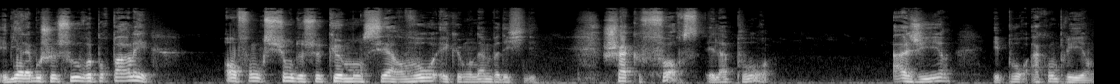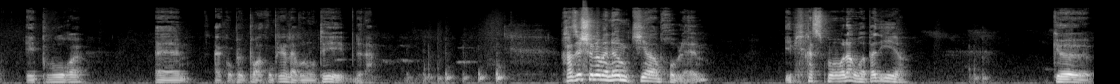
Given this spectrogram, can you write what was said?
eh bien la bouche s'ouvre pour parler, en fonction de ce que mon cerveau et que mon âme va décider. Chaque force est là pour agir et pour accomplir, et pour, euh, pour accomplir la volonté de l'âme. Razé Shalom, un homme qui a un problème, et bien à ce moment-là, on va pas dire que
